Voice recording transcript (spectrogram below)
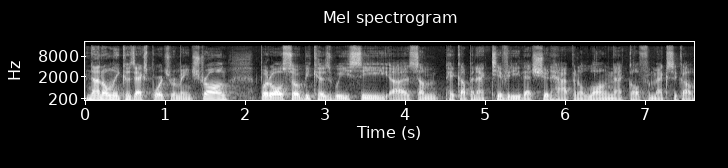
not only because exports remain strong, but also because we see uh, some pickup in activity that should happen along that Gulf of Mexico.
